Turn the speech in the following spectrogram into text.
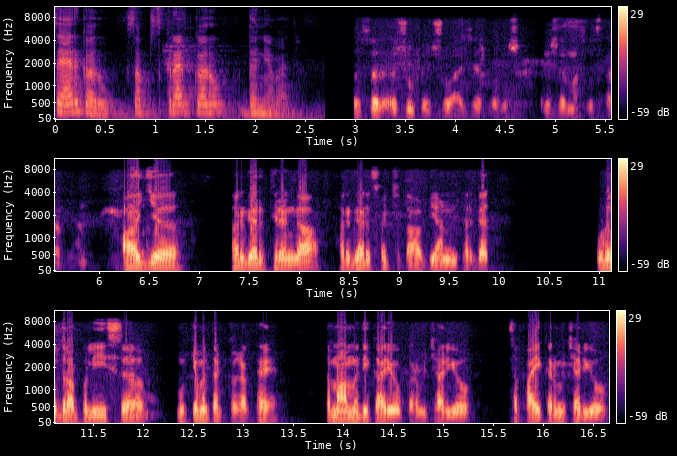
શેર કરો સબસ્ક્રાઇબ કરો. ધન્યવાદ. સર શું કહેશો આજે પરિસરમાં સ્વચ્છતા અભિયાન? આજ હર ઘર તિરંગા હર ઘર સ્વચ્છતા અભિયાન અંતર્ગત વડોદરા પોલીસ મુખ્ય મથક ખાતે તમામ અધિકારીઓ, કર્મચારીઓ, સફાઈ કર્મચારીઓ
